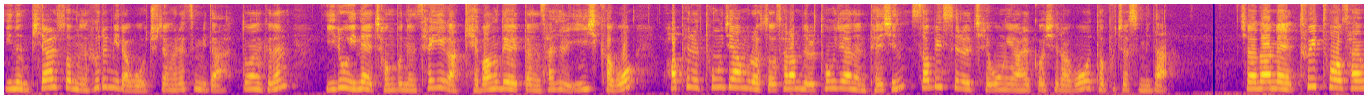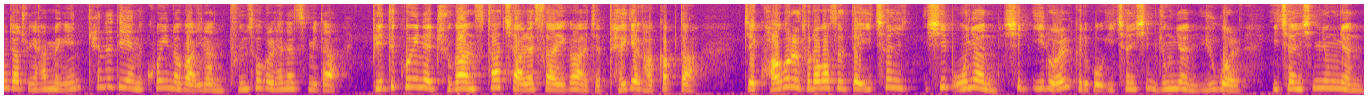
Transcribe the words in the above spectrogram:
이는 피할 수 없는 흐름이라고 주장을 했습니다. 또한 그는 이로 인해 정부는 세계가 개방되어 있다는 사실을 인식하고 화폐를 통제함으로써 사람들을 통제하는 대신 서비스를 제공해야 할 것이라고 덧붙였습니다. 자, 다음에 트위터 사용자 중에 한 명인 케네디 앤 코이너가 이런 분석을 해냈습니다. 비트코인의 주간 스타치 RSI가 이제 100에 가깝다. 이제 과거를 돌아봤을 때 2015년 11월, 그리고 2016년 6월, 2016년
